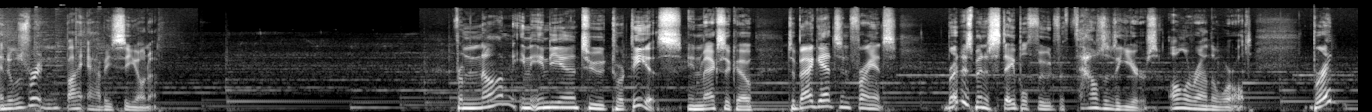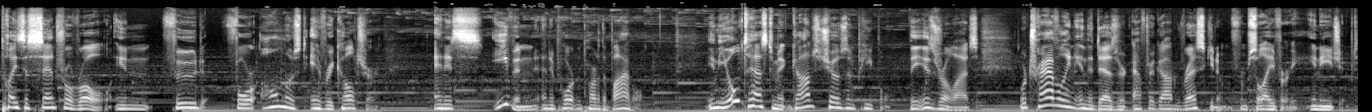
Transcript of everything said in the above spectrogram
and it was written by Abby Siona. From naan in India to tortillas in Mexico to baguettes in France, bread has been a staple food for thousands of years all around the world. Bread plays a central role in food for almost every culture, and it's even an important part of the Bible. In the Old Testament, God's chosen people, the Israelites, were traveling in the desert after God rescued them from slavery in Egypt.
